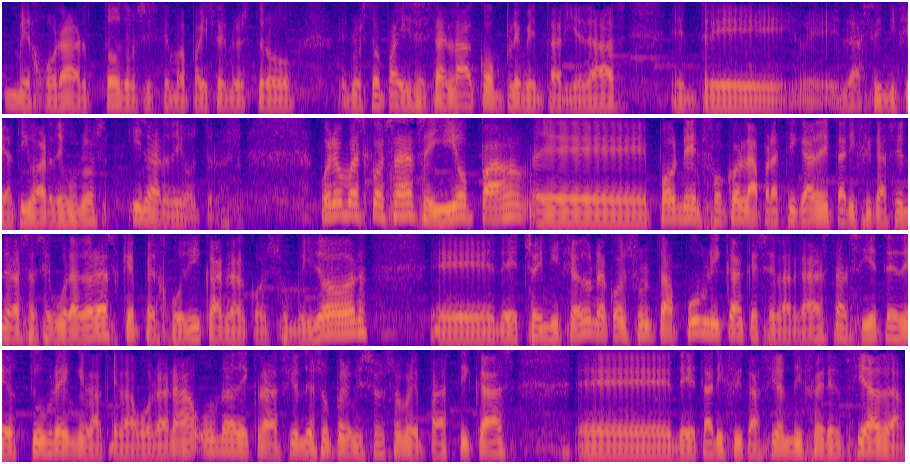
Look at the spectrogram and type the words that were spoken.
mejorar todo el sistema país en nuestro en nuestro país está en la complementariedad entre eh, las iniciativas de unos y las de otros. Bueno, más cosas. IOPA eh, pone el foco en la práctica de tarificación de las aseguradoras que perjudican al consumidor. Eh, de hecho, ha iniciado una consulta pública que se largará hasta el 7 de octubre en la que elaborará una declaración de supervisión sobre prácticas de tarificación diferenciada.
